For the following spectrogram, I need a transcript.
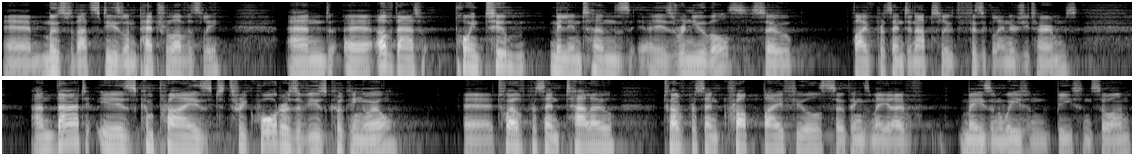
Um, most of that's diesel and petrol, obviously. And uh, of that, 0.2 million tons is renewables, so 5% in absolute physical energy terms. And that is comprised three quarters of used cooking oil, 12% uh, tallow, 12% crop biofuels, so things made out of maize and wheat and beet and so on.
